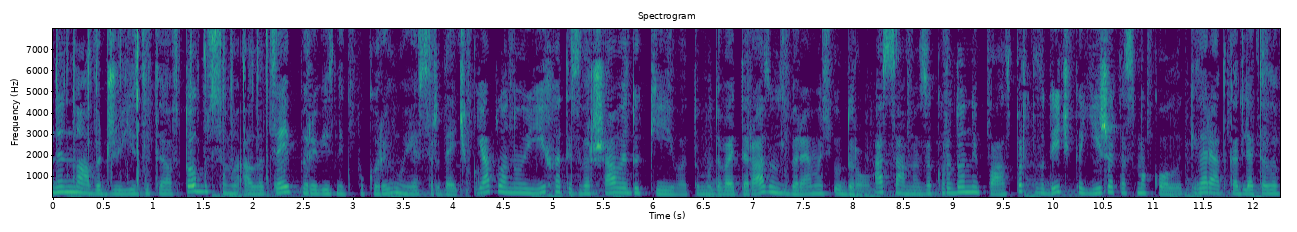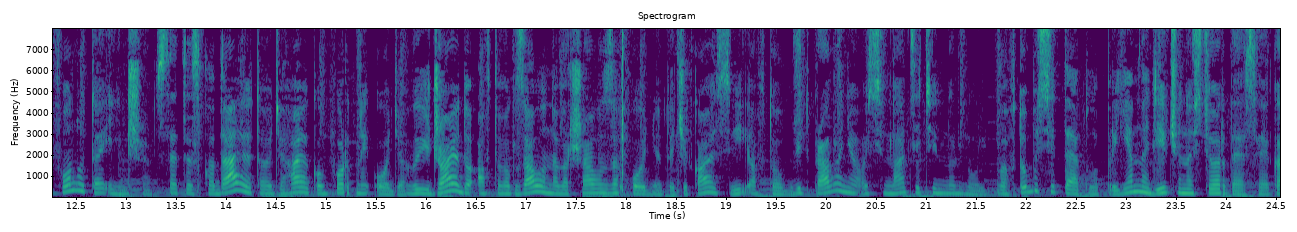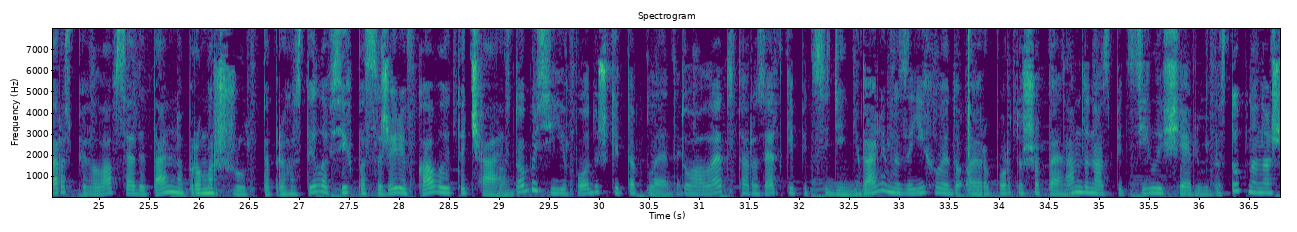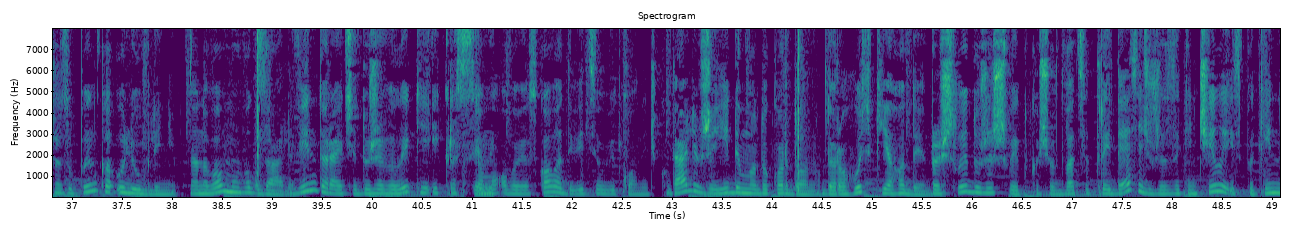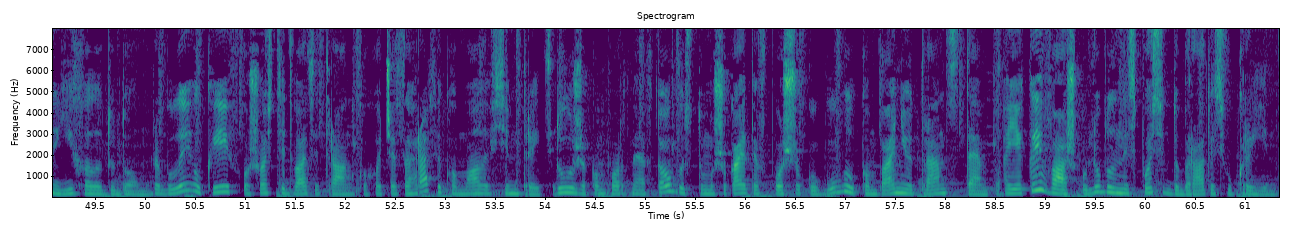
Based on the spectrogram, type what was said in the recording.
Ненавиджу їздити автобусами, але цей перевізник покорив моє сердечко. Я планую їхати з Варшави до Києва, тому давайте разом зберемось у дорогу. А саме закордонний паспорт, водичка, їжа та смаколики, зарядка для телефону та інше. Все це складаю та одягаю комфортний одяг. Виїжджаю до автовокзалу на Варшаву Заходню та чекаю свій автобус. Відправлення о 17.00. В автобусі тепло, приємна дівчина стюардеса, яка розповіла все детально про маршрут та пригостила всіх пасажирів кавою та чаєм. В автобусі є подушки та пледи, туалет та розетки під сидінням. Далі ми заїхали до аеропорту Шопена. Там до нас підсіли ще люди. Наступна наша зупинка улюблені на новому вокзалі. Він, до речі, дуже великий і красивий, тому обов'язково дивіться у віконечко. Далі вже їдемо до кордону. Дорогуськ Ягодин. Пройшли дуже швидко, що в 23.10 вже закінчили і спокійно їхали додому. Прибули у Київ о 6.20 ранку, хоча за графіком мали в 7.30. Дуже комфортний автобус, тому шукайте в пошуку Google компанію Транстемпо. А який ваш улюблений спосіб добиратись в Україну?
